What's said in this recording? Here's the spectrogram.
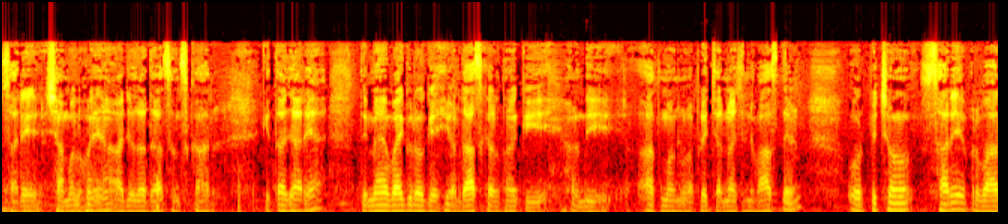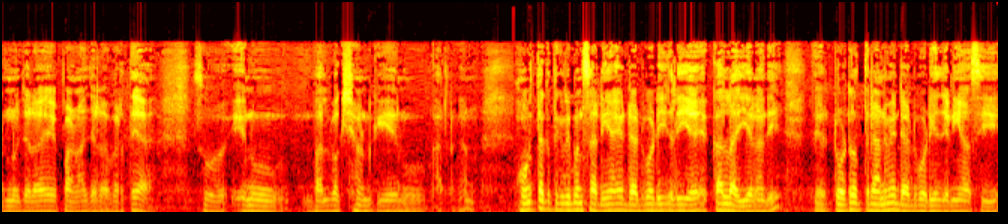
ਸਾਰੇ ਸ਼ਾਮਲ ਹੋਏ ਹਾਂ। ਅੱਜ ਉਹਦਾ ਦਾਹ ਸੰਸਕਾਰ ਕੀਤਾ ਜਾ ਰਿਹਾ ਹੈ ਤੇ ਮੈਂ ਵਾਹਿਗੁਰੂ ਅੱਗੇ ਹੀ ਅਰਦਾਸ ਕਰਦਾ ਕਿ ਉਹਦੀ ਆਤਮਾ ਨੂੰ ਆਪਣੇ ਚਰਨਾਂ 'ਚ ਨਿਵਾਸ ਦੇਣ ਔਰ ਪਿੱਛੋਂ ਸਾਰੇ ਪਰਿਵਾਰ ਨੂੰ ਜਿਹੜਾ ਇਹ ਪਾਣਾ ਜਿਹੜਾ ਵਰਤਿਆ, ਸੋ ਇਹਨੂੰ ਬਲ ਬਖਸ਼ਣ ਕਿ ਇਹਨੂੰ ਕਰ ਲਗਣ ਹੁਣ ਤੱਕ ਤਕਰੀਬਨ ਸਾਡੀਆਂ ਇਹ ਡੈੱਡ ਬੋਡੀ ਜਿਹੜੀ ਹੈ ਕੱਲ ਆਈ ਇਹਨਾਂ ਦੀ ਤੇ ਟੋਟਲ 93 ਡੈੱਡ ਬੋਡੀਆਂ ਜਿਹੜੀਆਂ ਅਸੀਂ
